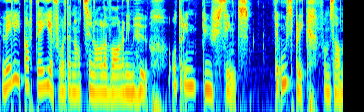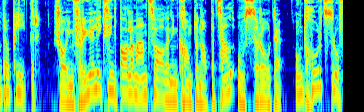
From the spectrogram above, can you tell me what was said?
welche Parteien vor den nationalen Wahlen im Hoch- oder im Tief sind. Der Ausblick von Sandro Peter. Schon im Frühling sind Parlamentswahlen im Kanton Appenzell ausserrhoden. Und kurz darauf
